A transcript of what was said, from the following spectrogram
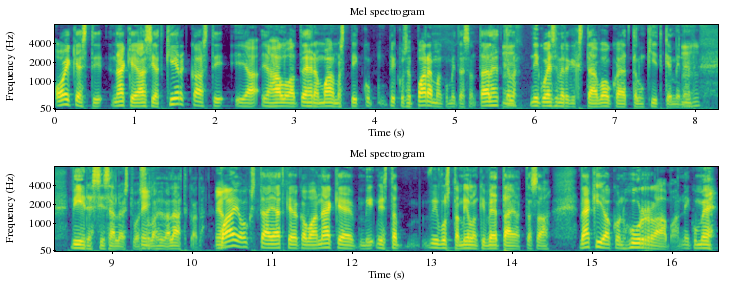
oikeasti näkee asiat kirkkaasti ja, ja haluaa tehdä maailmasta pikku, pikkusen paremman kuin mitä se on tällä hetkellä, mm. niin kuin esimerkiksi tämä voukajattelun kitkeminen mm-hmm. viihdesisällöistä voisi niin. olla hyvä. Joo. Vai onko tämä jätkä, joka vaan näkee, mistä vivusta milloinkin vetää, jotta saa väkijoukon hurraamaan, niin kuin me.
